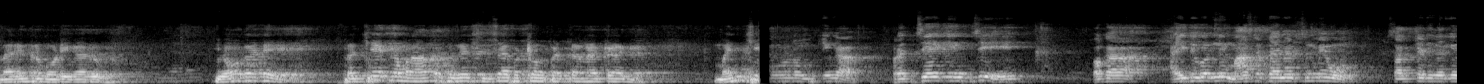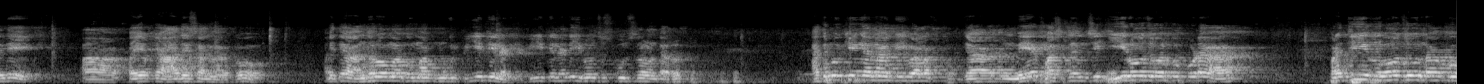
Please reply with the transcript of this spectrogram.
నరేంద్ర మోడీ గారు యోగా డే ప్రత్యేకంగా మన ఆంధ్రప్రదేశ్ విశాఖపట్నంలో పెట్టడానికి మంచి ముఖ్యంగా ప్రత్యేకించి ఒక ఐదుగురిని మాస్టర్ ట్రైనర్స్ని మేము సెలెక్ట్ చేయడం జరిగింది. పై యొక్క ఆదేశాల మేరకు అయితే అందులో మాకు మాకు ముగ్గురు పీఈటీలు అండి. పీఈటీలు అంటే ఈరోజు స్కూల్స్లో ఉంటారు. అతి ముఖ్యంగా నాకు ఇవాళ మే ఫస్ట్ నుంచి ఈ రోజు వరకు కూడా ప్రతిరోజు నాకు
